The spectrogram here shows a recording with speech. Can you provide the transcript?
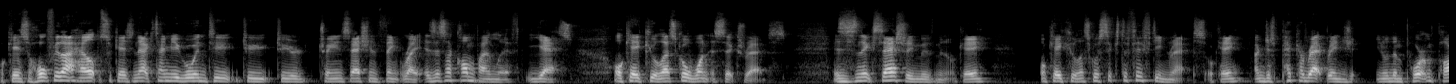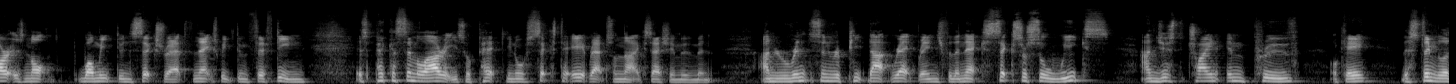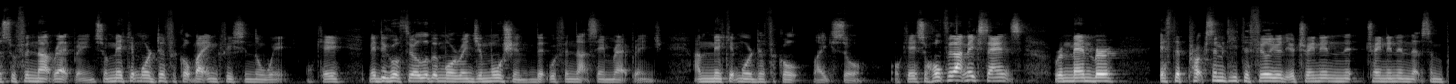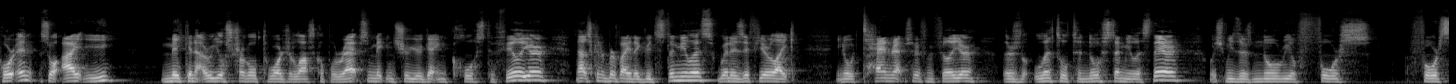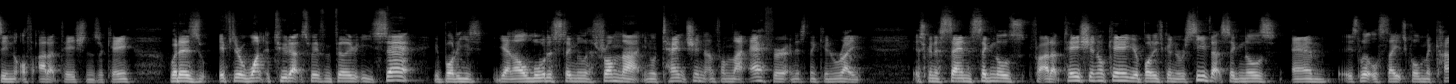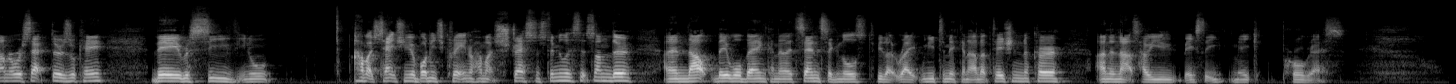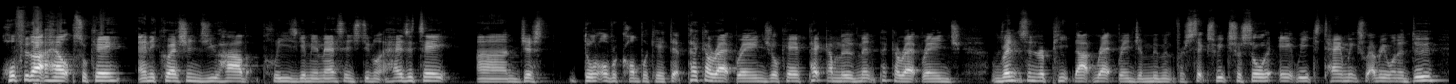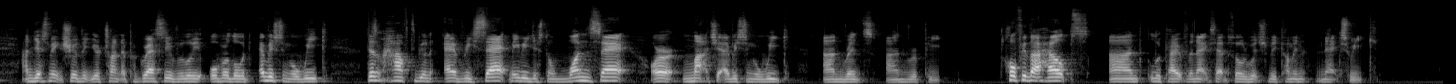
Okay, so hopefully that helps. Okay, so next time you go into to, to your training session, think, right, is this a compound lift? Yes. Okay, cool, let's go one to six reps. Is this an accessory movement? Okay, okay, cool, let's go 6 to 15 reps, okay? And just pick a rep range. You know, the important part is not one week doing 6 reps, the next week doing 15. Is pick a similarity. So pick, you know, 6 to 8 reps on that accessory movement and rinse and repeat that rep range for the next 6 or so weeks and just try and improve, okay, the stimulus within that rep range. So make it more difficult by increasing the weight, okay? Maybe go through a little bit more range of motion but within that same rep range and make it more difficult like so. Okay, so hopefully that makes sense. Remember, it's the proximity to failure that you're training training in that's important. So, i.e., making it a real struggle towards your last couple reps and making sure you're getting close to failure. That's going to provide a good stimulus. Whereas if you're like, you know, 10 reps away from failure, there's little to no stimulus there, which means there's no real force forcing of adaptations, okay? Whereas if you're one to two reps away from failure each set, your body's getting a load of stimulus from that, you know, tension and from that effort, and it's thinking, right, it's going to send signals for adaptation, okay? Your body's going to receive that signals. Um, it's little sites called mechanoreceptors, okay? They receive, you know, how much tension your body's creating or how much stress and stimulus it's under, and that they will then kind of send signals to be like, right, we need to make an adaptation occur, and then that's how you basically make progress. Hopefully that helps, okay? Any questions you have, please give me a message. Do not hesitate and just don't overcomplicate it. Pick a rep range, okay? Pick a movement, pick a rep range, rinse and repeat that rep range and movement for six weeks or so, eight weeks, 10 weeks, whatever you want to do, and just make sure that you're trying to progressively overload every single week. Doesn't have to be on every set, maybe just on one set, or match it every single week and rinse and repeat. Hopefully that helps, and look out for the next episode, which will be coming next week.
